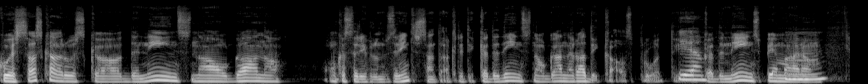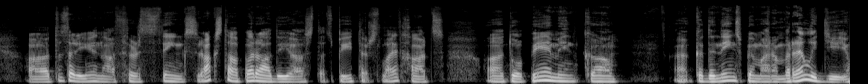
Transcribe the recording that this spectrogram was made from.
ko es saskāros, ka Denīns nav gana. Un kas arī, protams, ir interesantā kritika, ka Denīns nav gana radikāls. Proti, yeah. ka Denīns, piemēram, mm. Uh, tas arī vienā First Things rakstā parādījās. Tas Pīters Leithārds to piemin, ka kad Denīns, piemēram, reliģiju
